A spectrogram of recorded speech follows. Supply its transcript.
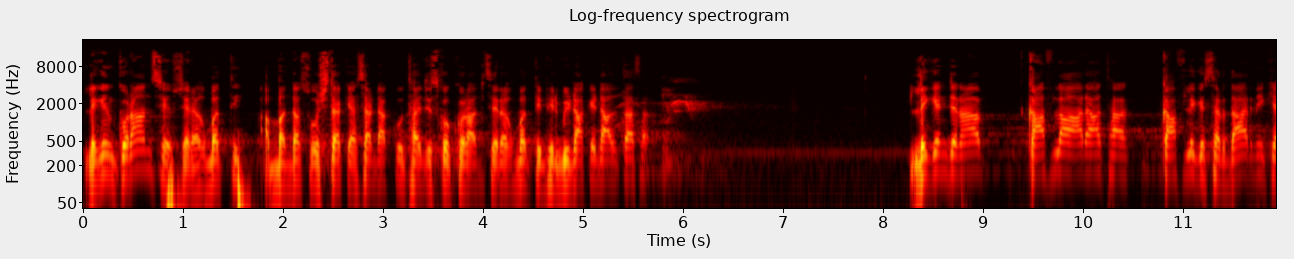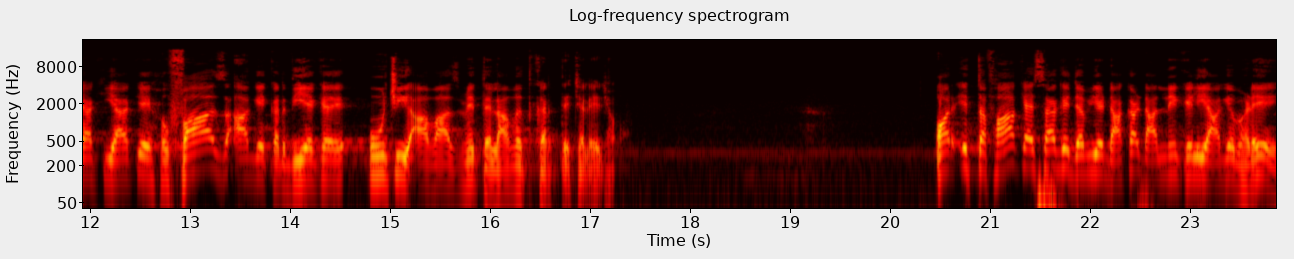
لیکن قرآن سے اسے رغبت تھی۔ اب بندہ سوچتا کیسا ڈاکو تھا جس کو قرآن سے رغبت تھی، پھر بھی ڈاکے ڈالتا تھا۔ لیکن جناب کافلا آ رہا تھا کافلے کے سردار نے کیا کیا کہ حفاظ آگے کر دیے کہ اونچی آواز میں تلاوت کرتے چلے جاؤ۔ اور اتفاق ایسا کہ جب یہ ڈاکہ ڈالنے کے لیے آگے بڑھے،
